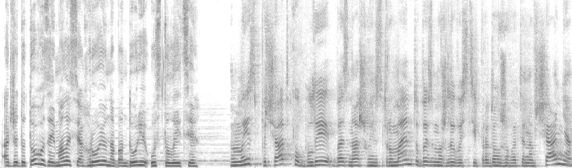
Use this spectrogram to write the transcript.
адже до того займалася грою на бандурі у столиці. Ми спочатку були без нашого інструменту, без можливості продовжувати навчання.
